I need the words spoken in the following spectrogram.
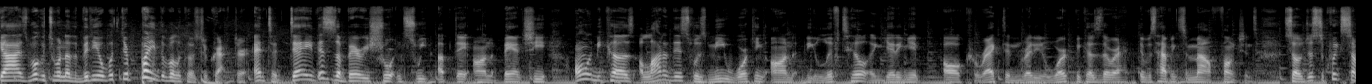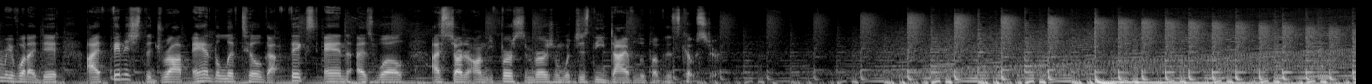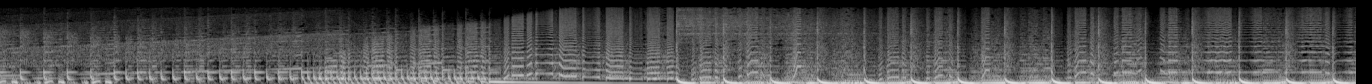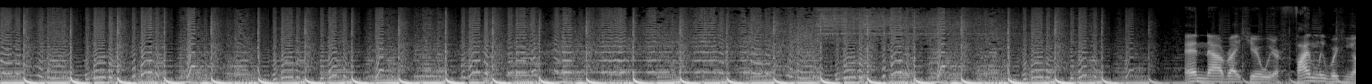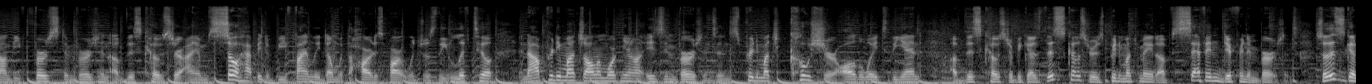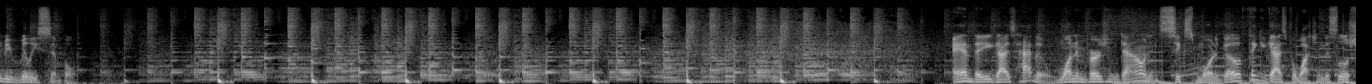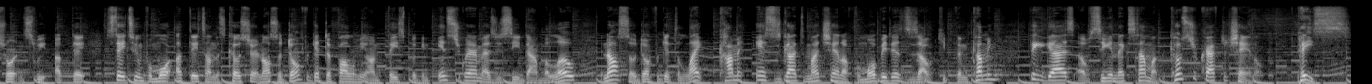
guys, welcome to another video with your buddy the Roller Coaster Crafter, and today this is a very short and sweet update on the Banshee, only because a lot of this was me working on the lift hill and getting it all correct and ready to work because there were it was having some malfunctions. So just a quick summary of what I did, I finished the drop and the lift hill got fixed, and as well, I started on the first inversion, which is the dive loop of this coaster. And now right here, we are finally working on the first inversion of this coaster. I am so happy to be finally done with the hardest part, which was the lift hill. And now pretty much all I'm working on is inversions. And it's pretty much kosher all the way to the end of this coaster because this coaster is pretty much made of seven different inversions. So this is going to be really simple. And there you guys have it, one inversion down and six more to go. Thank you guys for watching this little short and sweet update. Stay tuned for more updates on this coaster and also don't forget to follow me on Facebook and Instagram as you see down below. And also don't forget to like, comment, and subscribe to my channel for more videos as I will keep them coming. Thank you guys, I'll see you next time on the Coaster Crafter channel. Peace!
